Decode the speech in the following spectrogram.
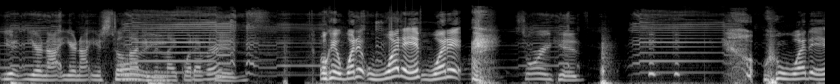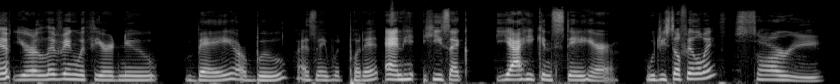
You're, you're not. You're not. You're still not even like whatever. Kids. Okay, what if what if what if Sorry, kids. what if you're living with your new bae or boo, as they would put it, and he, he's like, yeah, he can stay here. Would you still feel away? Sorry,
